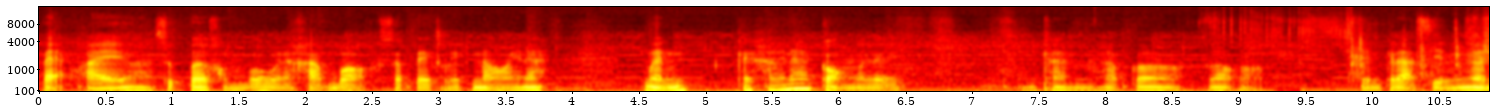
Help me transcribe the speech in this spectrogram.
แปะไว้ว่า Super Combo นะครับ บอกสเปคเล็กน้อยนะ เหมือนคล้ายๆหน้ากล่องมาเลย คัญนะครับก็ลอกออกเป็นกระดาษสีเงิน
